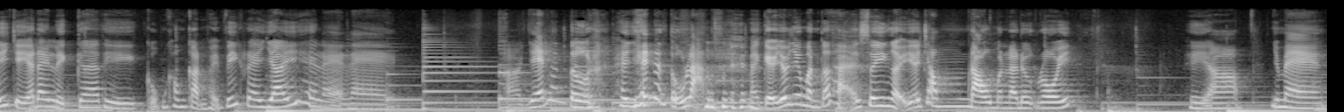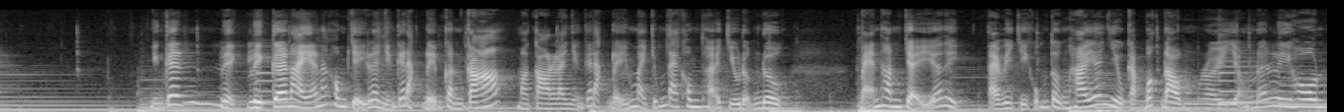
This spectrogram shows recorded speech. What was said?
ý chị ở đây liệt kê thì cũng không cần phải viết ra giấy hay là là uh, dán lên tường hay dán lên tủ lạnh. Mà kiểu giống như mình có thể suy nghĩ ở trong đầu mình là được rồi thì uh, nhưng mà những cái liệt liệt kê này á, nó không chỉ là những cái đặc điểm cần có mà còn là những cái đặc điểm mà chúng ta không thể chịu đựng được. Bản thân chị á, thì tại vì chị cũng từng thấy á, nhiều cặp bất đồng rồi dẫn đến ly hôn.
